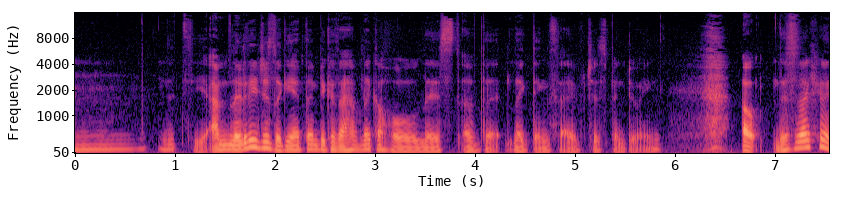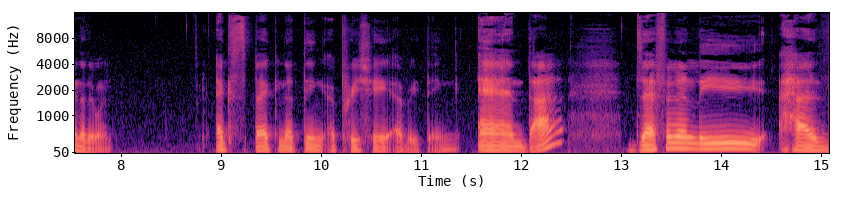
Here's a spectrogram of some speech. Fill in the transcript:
mm, let's see. I'm literally just looking at them because I have like a whole list of the like things I've just been doing. Oh, this is actually another one. Expect nothing, appreciate everything. And that definitely has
